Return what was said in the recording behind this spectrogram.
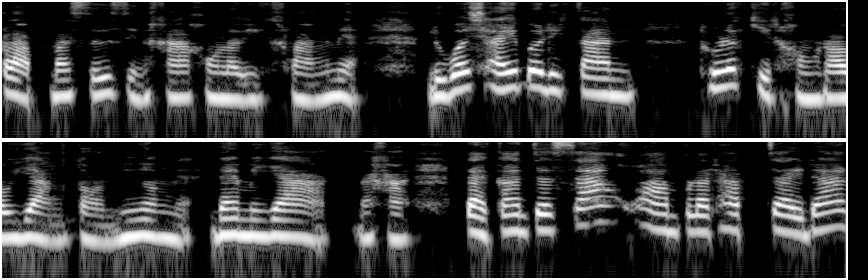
กลับมาซื้อสินค้าของเราอีกครั้งเนี่ยหรือว่าใช้บริการธุรกิจของเราอย่างต่อเนื่องเนี่ยได้ไม่ยากนะคะ แต่การจะสร้างความประทับใจด้าน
